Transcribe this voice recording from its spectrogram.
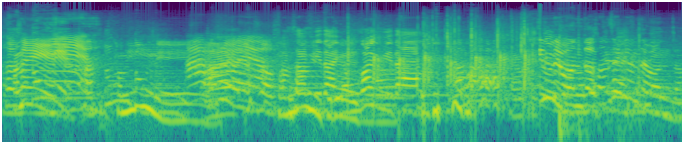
선생님. 감독님. 아, 맞아요. 감사합니다. 드려야지. 영광입니다. 선생님들 먼저. 선생님들 먼저.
